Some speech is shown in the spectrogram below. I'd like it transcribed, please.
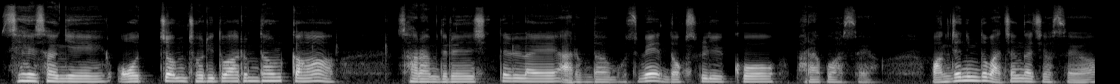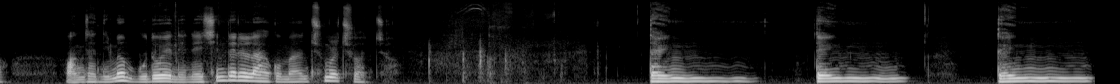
세상에 어쩜 저리도 아름다울까? 사람들은 신데렐라의 아름다운 모습에 넋을 잃고 바라보았어요. 왕자님도 마찬가지였어요. 왕자님은 무도회 내내 신데렐라하고만 춤을 추었죠. 땡, 땡, 땡.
